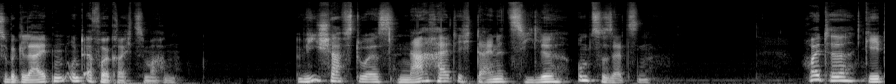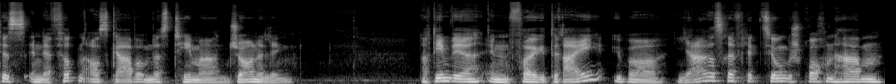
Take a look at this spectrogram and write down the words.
zu begleiten und erfolgreich zu machen. Wie schaffst du es, nachhaltig deine Ziele umzusetzen? Heute geht es in der vierten Ausgabe um das Thema Journaling. Nachdem wir in Folge 3 über Jahresreflexion gesprochen haben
